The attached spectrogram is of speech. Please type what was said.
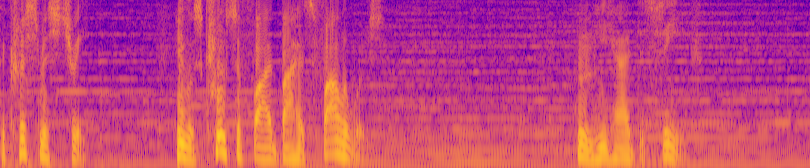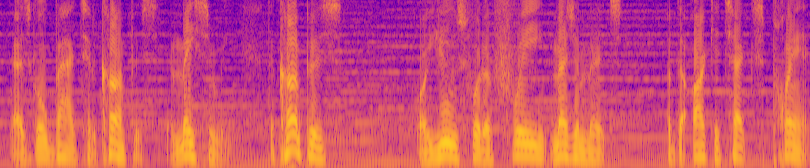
the Christmas tree. He was crucified by his followers, whom he had deceived. Let's go back to the compass and masonry. The compass are used for the free measurements of the architect's plan.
